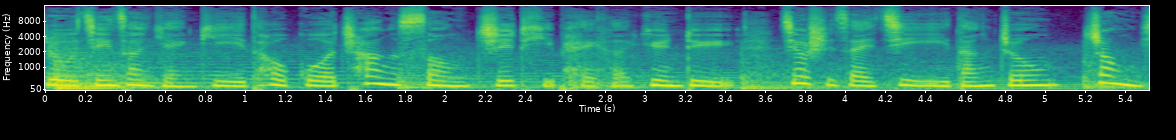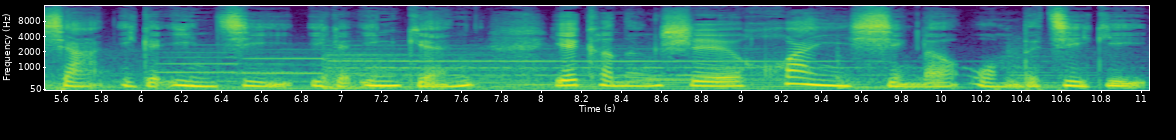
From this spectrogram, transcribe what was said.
入经藏演绎，透过唱诵、肢体配合韵律，就是在记忆当中种下一个印记、一个因缘，也可能是唤醒了我们的记忆。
